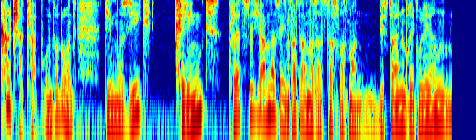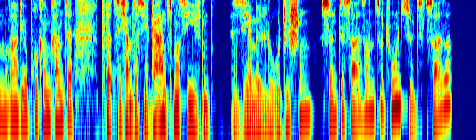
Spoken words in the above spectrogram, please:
Culture Club und und und. Die Musik klingt plötzlich anders, jedenfalls anders als das, was man bis dahin im regulären Radioprogramm kannte. Plötzlich haben wir es hier ganz massiv mit sehr melodischen Synthesizern zu tun, Synthesizer.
